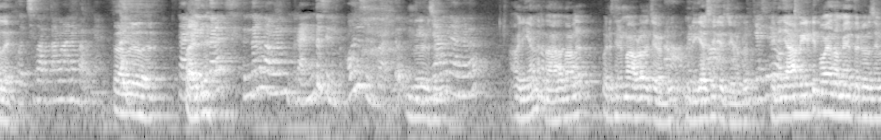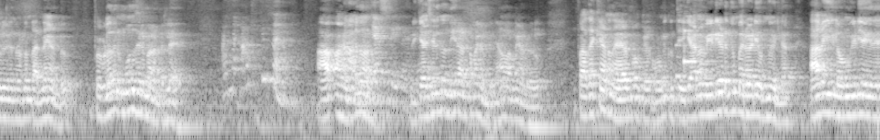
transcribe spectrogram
അതെ. കൊച്ചു വർത്തമാനം പറഞ്ഞ. ഇന്നലെ നമ്മൾ രണ്ട് സിനിമ ഒരു സിനിമ കണ്ടു ഞങ്ങൾ ഞാൻ നാളെ നാൾ ഒരു സിനിമ അവിടെ വെച്ച് കണ്ടു മുരിക്കാശ്ശേരി വെച്ച് കണ്ടു പിന്നെ ഞാൻ വീട്ടിൽ പോയ സമയത്ത് ഒരു ദിവസം ഇവിടെ ഇരുന്നോണ്ടും തന്നെ കണ്ടു. ഇപ്പൊ ഇവിടെ മൂന്ന് സിനിമ കണ്ടല്ലേ. മുരിക്കാശ്ശേരി നീ രണ്ടെണ്ണം കണ്ടു. ഞാൻ പറഞ്ഞേ കണ്ടുള്ളൂ. അപ്പൊ അതൊക്കെയാണ് നേരം പോക്ക്. റൂമിൽ കുത്തി കാരണം വീഡിയോ എടുക്കും പരിപാടി ഒന്നുമില്ല. ആകെ ഈ ലോങ് വീഡിയോ ഇങ്ങനെ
